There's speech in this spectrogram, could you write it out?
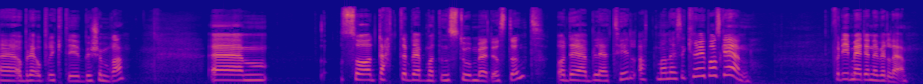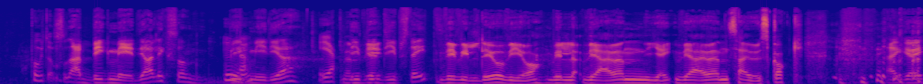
eh, og ble oppriktig bekymra. Um, så dette ble på en måte en stor mediestunt, og det ble til at man leser krim i påsken. Fordi mediene vil det. Punktum. Så det er big media, liksom. Big mm. media. Ja. Deep, vi- deep state. Vi vil det jo, vi òg. Vi, vi er jo en, vi er jo en saueskokk. Det er gøy.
